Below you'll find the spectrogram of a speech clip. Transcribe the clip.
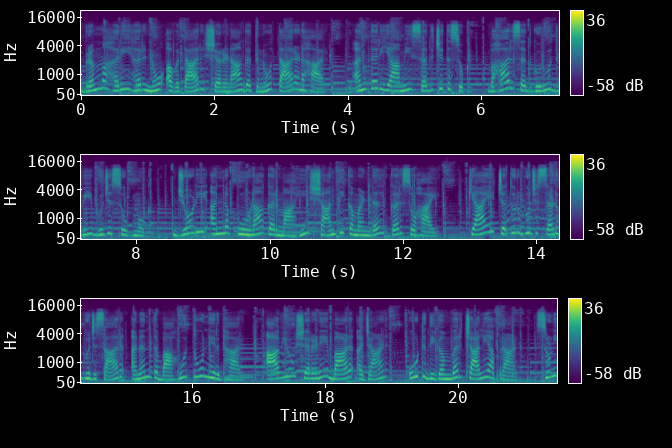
બ્રહ્મ હરિહરનો અવતાર શરણાગતનો તારણહાર. અંતર્યામી સદચિત સુખ, બહાર સદગુરુ દ્વિભુજ સુગમુખ જોડી અન્નપૂર્ણા કર માહી શાંતિ કમંડલ કર સોહાય. ક્યાંય ચતુર્ભુજ સડભુજ સાર અનંત બાહુ તું નિર્ધાર. આવ્યો શરણે બાળ અજાણ, ઊટ દિગંબર ચાલ્યા પ્રાણ. સુણી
